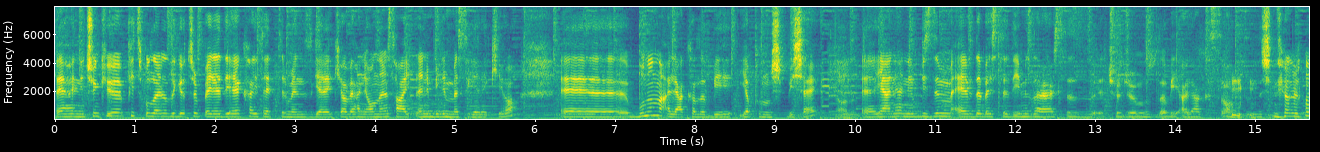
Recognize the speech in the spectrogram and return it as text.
Ve hani çünkü pitbulllarınızı götürüp belediyeye kayıt ettirmeniz gerekiyor ve hani onların sahiplerinin bilinmesi gerekiyor. E, bununla alakalı bir yapılmış bir şey. Anladım. E, yani hani bizim evde beslediğimiz zararsız çocuğumuzla bir alakası olmadığını düşünüyorum.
